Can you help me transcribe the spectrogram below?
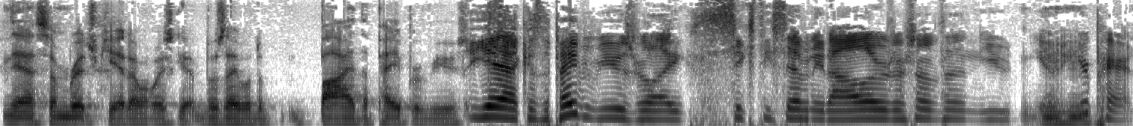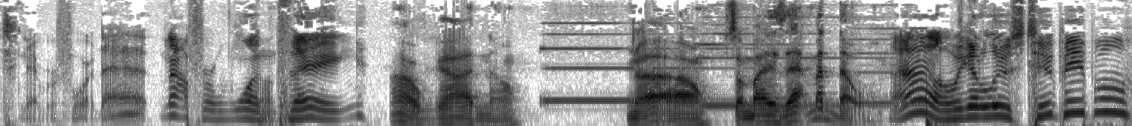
Yeah, some rich kid always get, was able to buy the pay per views. Yeah, because the pay per views were like sixty, seventy dollars or something. You, you know, Mhm. your parents could never afford that. Not for one thing. Oh God, no. Uh oh, somebody's at my door. Oh, we gonna lose two people?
